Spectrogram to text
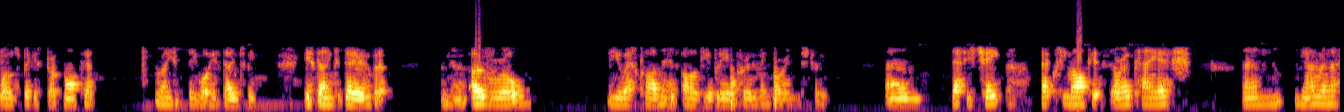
world's biggest drug market. Wait to see what he's going to be, he's going to do. But, you know, overall, the US climate is arguably improving for industry. Um, debt is cheap. Equity markets are okay-ish. Um, you know, unless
